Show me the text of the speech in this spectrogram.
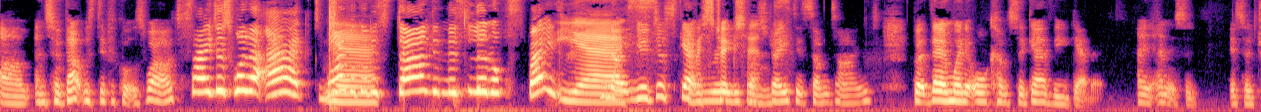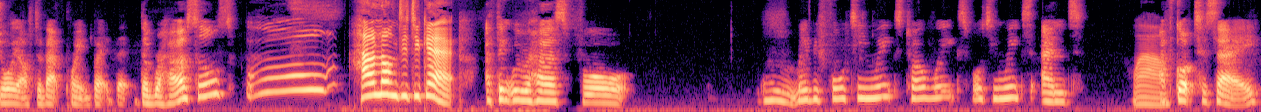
Um, and so that was difficult as well. Just I just want to act. Why am I going to stand in this little space? yeah. You know, you just get really frustrated sometimes. But then when it all comes together, you get it, and, and it's a it's a joy after that point. But the, the rehearsals, How long did you get? I think we rehearsed for hmm, maybe fourteen weeks, twelve weeks, fourteen weeks, and Wow. I've got to say.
